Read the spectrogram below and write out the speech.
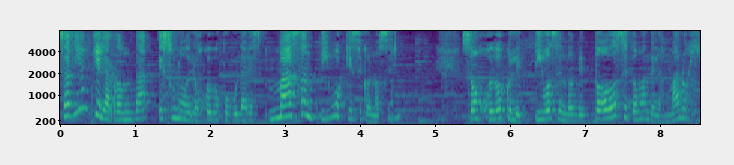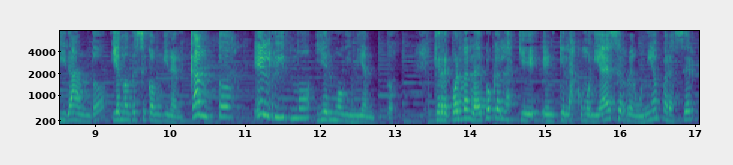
¿Sabían que la ronda es uno de los juegos populares más antiguos que se conocen? Son juegos colectivos en donde todos se toman de las manos girando y en donde se combina el canto, el ritmo y el movimiento, que recuerdan la época en, las que, en que las comunidades se reunían para hacer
